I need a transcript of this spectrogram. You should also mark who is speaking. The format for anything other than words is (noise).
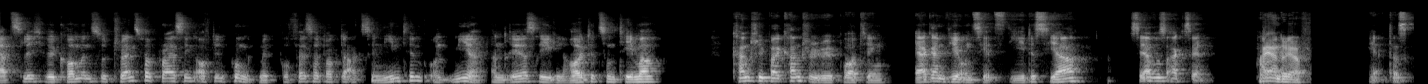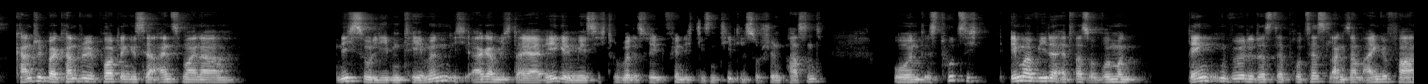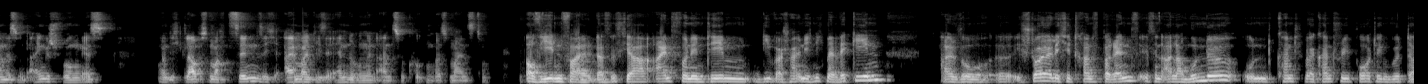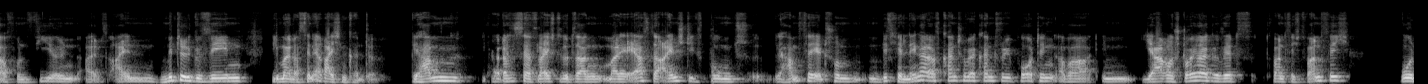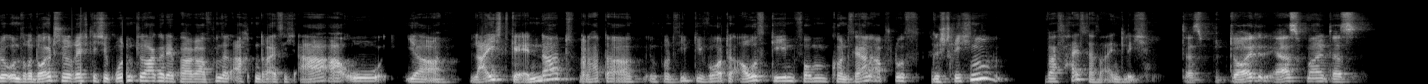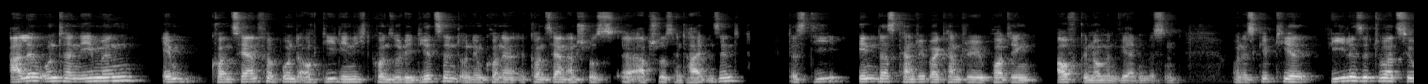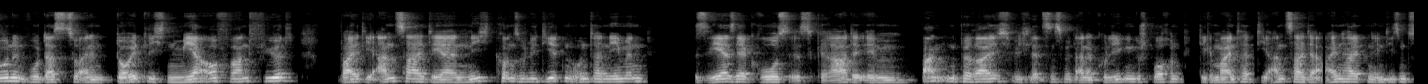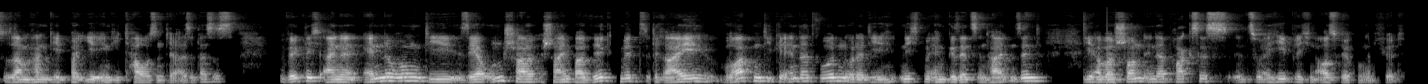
Speaker 1: Herzlich willkommen zu Transfer Pricing auf den Punkt mit Professor Dr. Axel Nientimp und mir, Andreas Riedel, heute zum Thema Country by Country Reporting. Ärgern wir uns jetzt jedes Jahr? Servus Axel.
Speaker 2: Hi Andreas.
Speaker 1: Ja, das Country by Country Reporting ist ja eins meiner nicht so lieben Themen. Ich ärgere mich da ja regelmäßig drüber, deswegen finde ich diesen Titel so schön passend. Und es tut sich immer wieder etwas, obwohl man denken würde, dass der Prozess langsam eingefahren ist und eingeschwungen ist. Und ich glaube, es macht Sinn, sich einmal diese Änderungen anzugucken. Was meinst du?
Speaker 2: Auf jeden Fall. Das ist ja eins von den Themen, die wahrscheinlich nicht mehr weggehen. Also äh, steuerliche Transparenz ist in aller Munde und Country-by-Country-Reporting wird da von vielen als ein Mittel gesehen, wie man das denn erreichen könnte. Wir haben, ja, das ist ja vielleicht sozusagen mal der erste Einstiegspunkt. Wir haben es ja jetzt schon ein bisschen länger, das Country-by-Country-Reporting, aber im Jahre Steuergesetz 2020 wurde unsere deutsche rechtliche Grundlage, der Paragraph 138a AO, ja leicht geändert. Man hat da im Prinzip die Worte ausgehend vom Konzernabschluss gestrichen. Was heißt das eigentlich?
Speaker 1: Das bedeutet erstmal, dass alle Unternehmen im Konzernverbund, auch die, die nicht konsolidiert sind und im Konzernabschluss äh, enthalten sind, dass die in das Country-by-Country-Reporting aufgenommen werden müssen. Und es gibt hier viele Situationen, wo das zu einem deutlichen Mehraufwand führt, weil die Anzahl der nicht konsolidierten Unternehmen sehr, sehr groß ist, gerade im Bankenbereich, wie ich letztens mit einer Kollegin gesprochen, die gemeint hat, die Anzahl der Einheiten in diesem Zusammenhang geht bei ihr in die Tausende. Also das ist wirklich eine Änderung, die sehr unscheinbar wirkt mit drei Worten, die geändert wurden oder die nicht mehr im Gesetz enthalten sind, die aber schon in der Praxis zu erheblichen Auswirkungen führt.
